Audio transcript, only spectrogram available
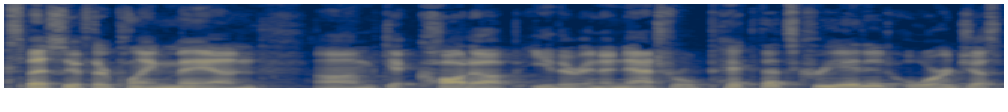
especially if they're playing man, um, get caught up either in a natural pick that's created or just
